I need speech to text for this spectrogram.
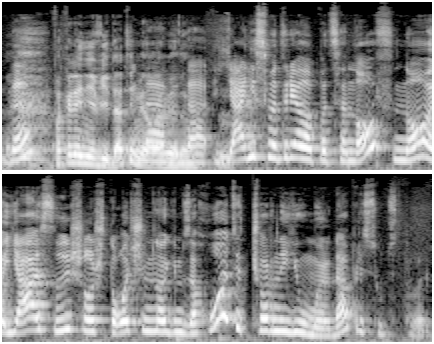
Да? Поколение Ви, да, ты имела да, в виду? Да, да. Я не смотрела пацанов, но я слышала, что очень многим заходит. Черный юмор, да, присутствует.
